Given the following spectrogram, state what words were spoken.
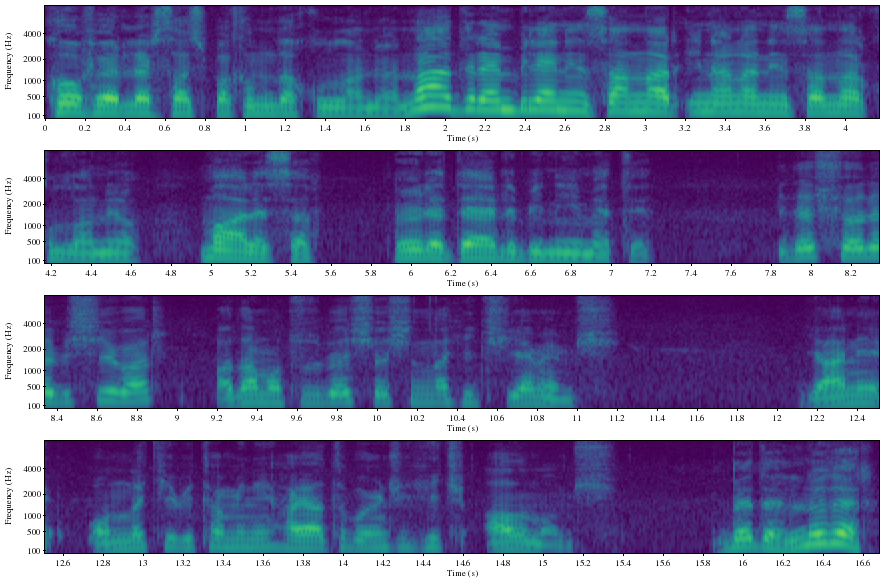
Kuaförler saç bakımında kullanıyor. Nadiren bilen insanlar, inanan insanlar kullanıyor maalesef. Böyle değerli bir nimeti. Bir de şöyle bir şey var. Adam 35 yaşında hiç yememiş. Yani ondaki vitamini hayatı boyunca hiç almamış. Bedelini öder.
